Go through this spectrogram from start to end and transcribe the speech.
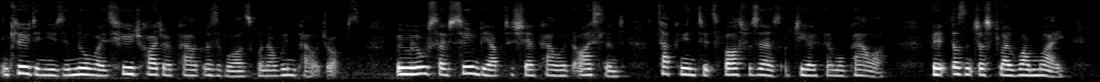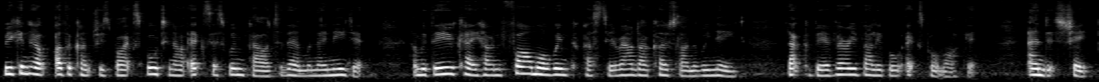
including using Norway's huge hydro-powered reservoirs when our wind power drops. We will also soon be able to share power with Iceland, tapping into its vast reserves of geothermal power. But it doesn't just flow one way. We can help other countries by exporting our excess wind power to them when they need it. And with the UK having far more wind capacity around our coastline than we need, that could be a very valuable export market. And it's cheap.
